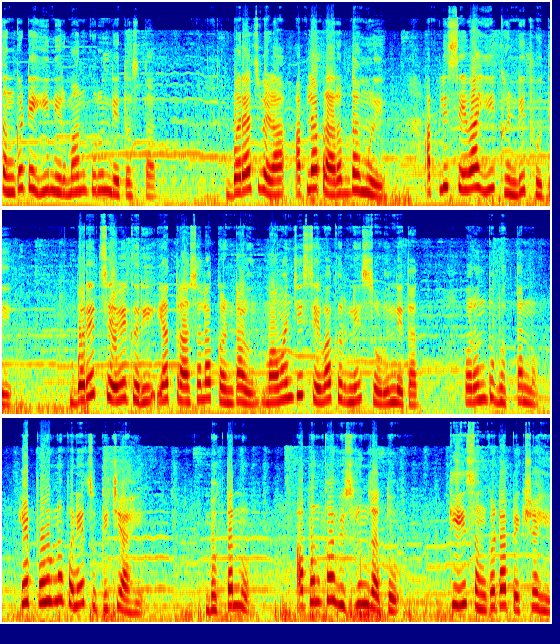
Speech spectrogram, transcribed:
संकटेही निर्माण करून देत असतात. बऱ्याच वेळा आपल्या प्रारब्धामुळे आपली सेवा ही खंडित होते. बरेच सेवेकरी या त्रासाला कंटाळून मामांची सेवा करणे सोडून देतात. परंतु भक्तांनो हे पूर्णपणे चुकीचे आहे. भक्तांनो आपण का विसरून जातो की संकटापेक्षाही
